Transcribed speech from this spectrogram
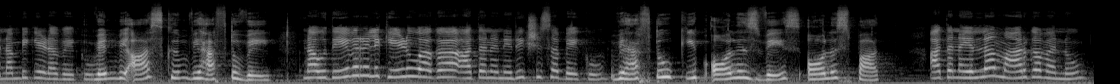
ನಂಬಿಕೆ ಇಡಬೇಕು. When we ask him we have to wait ನಾವು ದೇವರಲ್ಲಿ ಕೇಳುವಾಗ ಆತನ ನಿರೀಕ್ಷಿಸಬೇಕು. We have to keep all his ways all his path ಆತನ ಎಲ್ಲಾ ಮಾರ್ಗವನ್ನು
